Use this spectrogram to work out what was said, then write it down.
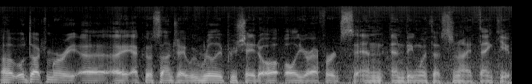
Uh, well, Dr. Murray, uh, I echo Sanjay. We really appreciate all, all your efforts and, and being with us tonight. Thank you.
